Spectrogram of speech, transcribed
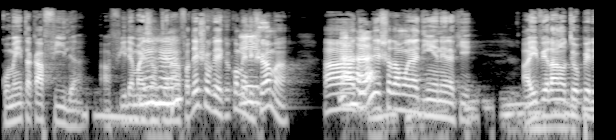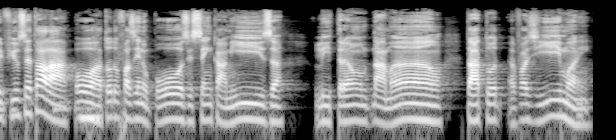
comenta com a filha. A filha é mais uhum. antenada. Fala, deixa eu ver, como Isso. ele chama? Ah, uhum. deixa eu dar uma olhadinha nele aqui. Aí vê lá no teu perfil, você tá lá, porra, todo fazendo pose, sem camisa, litrão na mão, tá todo. Ela fala assim, ih, mãe,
